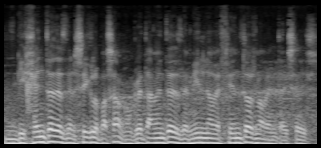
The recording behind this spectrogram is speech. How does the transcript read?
vigente desde el siglo pasado, concretamente desde 1996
